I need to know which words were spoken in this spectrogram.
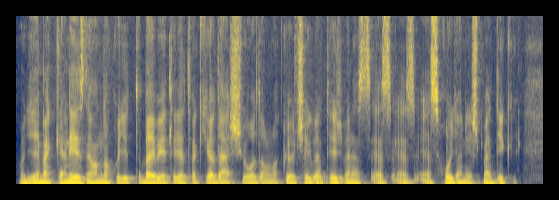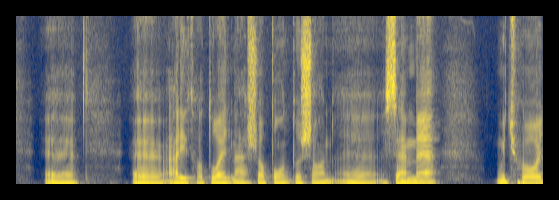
hogy meg kell nézni annak, hogy itt a bevétel, illetve a kiadási oldalon a költségvetésben ez, ez, ez, ez hogyan és meddig állítható egymással pontosan szembe. Úgyhogy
